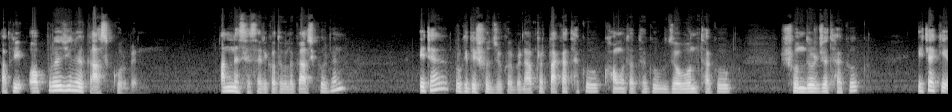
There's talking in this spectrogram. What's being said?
আপনি অপ্রয়োজনীয় কাজ করবেন। আননেসেসারি কতগুলো কাজ করবেন, এটা প্রকৃতি সহ্য করবে না। আপনার টাকা থাকুক, ক্ষমতা থাকুক, যৌবন থাকুক, সৌন্দর্য থাকুক, এটাকে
